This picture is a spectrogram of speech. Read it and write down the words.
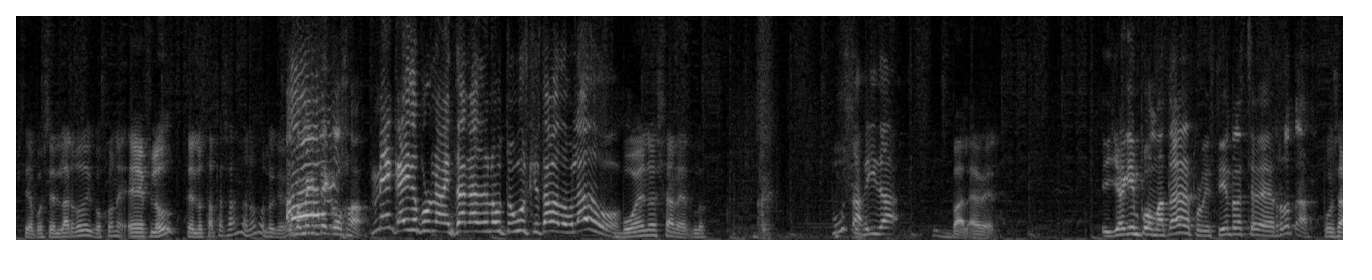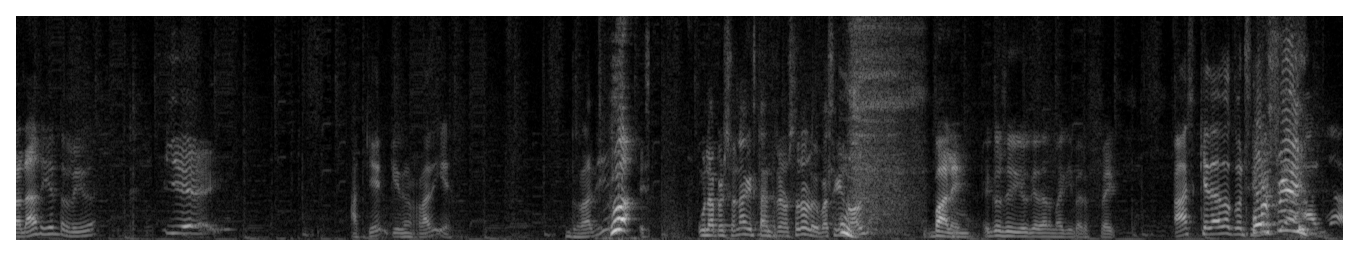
Hostia, pues es largo de cojones. Eh, Flow, te lo estás pasando, ¿no? Por lo que veo. ¡Déjame que te coja! ¡Me he caído por una ventana de un autobús que estaba doblado! Bueno es saberlo. ¡Puta vida! Vale, a ver. ¿Y yo a quién puedo matar? Porque estoy en racha de derrotas. Pues a nadie, en realidad. Bien. ¿A quién? ¿Quién es Radie? ¿Radie? ¡Ah! Es una persona que está entre nosotros, lo que pasa es que no habla. Vale, he conseguido quedarme aquí, perfecto. Has quedado con ¡Por fin! allá.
